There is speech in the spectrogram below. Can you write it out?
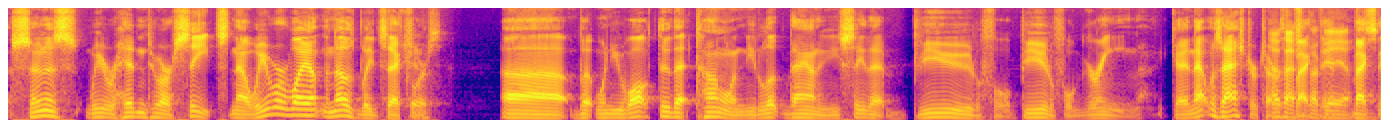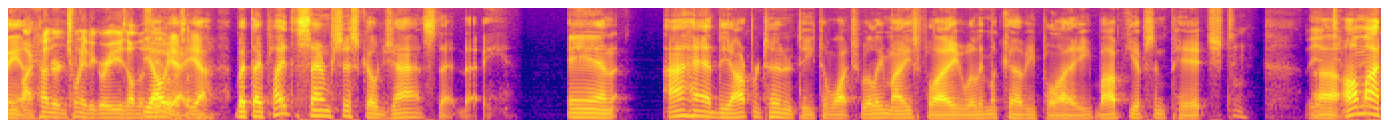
as soon as we were heading to our seats, now we were way up in the nosebleed Of section. course. Uh, but when you walk through that tunnel and you look down and you see that beautiful, beautiful green, okay, and that was AstroTurf, That was back AstroTurf, then. yeah. Back then, Like 120 degrees on the yeah, field. oh yeah, yeah. But they played the San Francisco Giants that day, and I had the opportunity to watch Willie Mays play, Willie McCovey play, Bob Gibson pitched. Uh, all my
